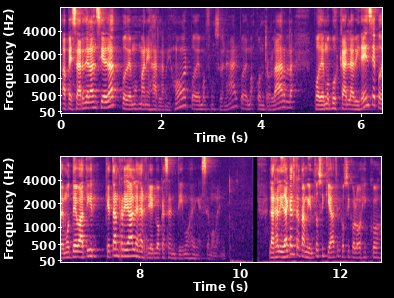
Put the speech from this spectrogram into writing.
a pesar de la ansiedad, podemos manejarla mejor, podemos funcionar, podemos controlarla, podemos buscar la evidencia y podemos debatir qué tan real es el riesgo que sentimos en ese momento. La realidad es que el tratamiento psiquiátrico psicológico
